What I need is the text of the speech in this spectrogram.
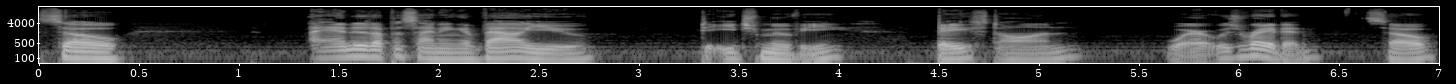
So I ended up assigning a value to each movie based on where it was rated. So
